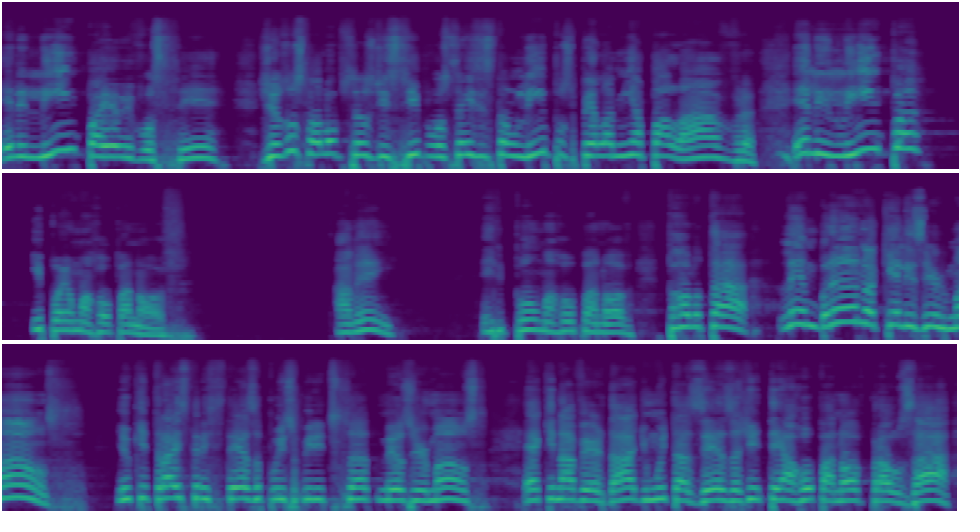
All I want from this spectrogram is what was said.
Ele limpa eu e você. Jesus falou para os seus discípulos: vocês estão limpos pela minha palavra. Ele limpa e põe uma roupa nova. Amém? Ele põe uma roupa nova. Paulo está lembrando aqueles irmãos e o que traz tristeza para o Espírito Santo, meus irmãos, é que na verdade muitas vezes a gente tem a roupa nova para usar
